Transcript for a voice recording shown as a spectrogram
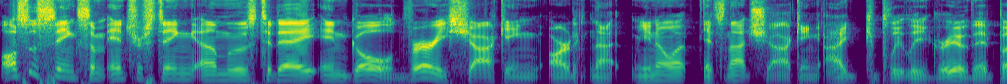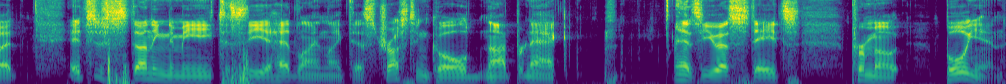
Also seeing some interesting uh, moves today in gold. Very shocking art. Not, you know what? It's not shocking. I completely agree with it, but it's just stunning to me to see a headline like this. Trust in gold, not Bernanke, as U.S. states promote bullion.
